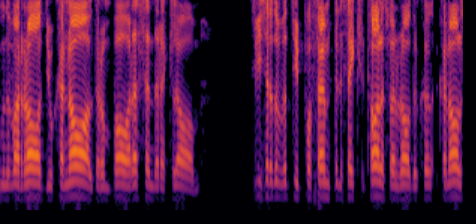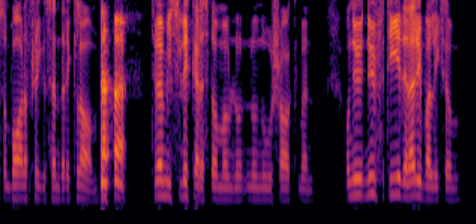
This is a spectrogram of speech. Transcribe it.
om det var radiokanal där de bara sände reklam. Det visade att det var typ på 50 eller 60-talet var en radiokanal som bara försökte sända reklam. Tyvärr misslyckades de av någon, någon orsak. Men, och nu, nu för tiden är det ju bara liksom,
